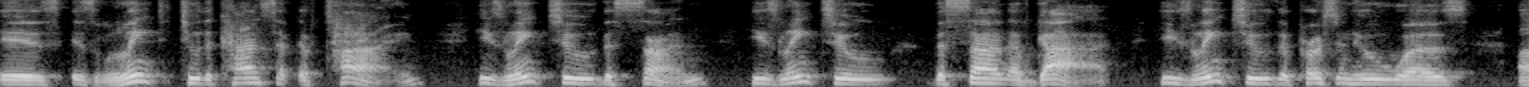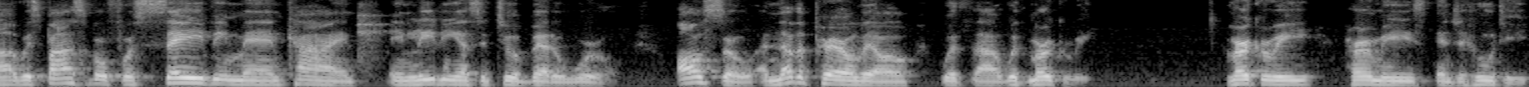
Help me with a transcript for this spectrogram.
is is linked to the concept of time. He's linked to the sun. He's linked to the Son of God. He's linked to the person who was uh, responsible for saving mankind and leading us into a better world. Also, another parallel with uh, with Mercury. Mercury, Hermes, and Jehuti.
